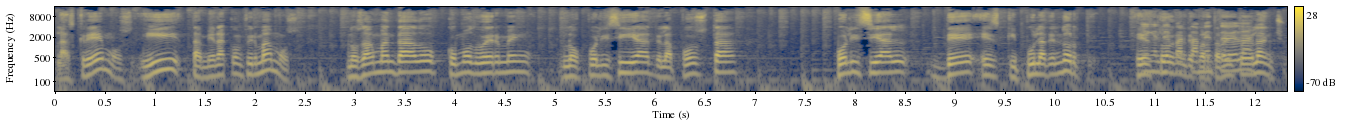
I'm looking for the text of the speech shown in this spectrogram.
las creemos y también las confirmamos. Nos han mandado cómo duermen los policías de la posta policial de Esquipula del Norte. En el Esto departamento del del Ancho.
